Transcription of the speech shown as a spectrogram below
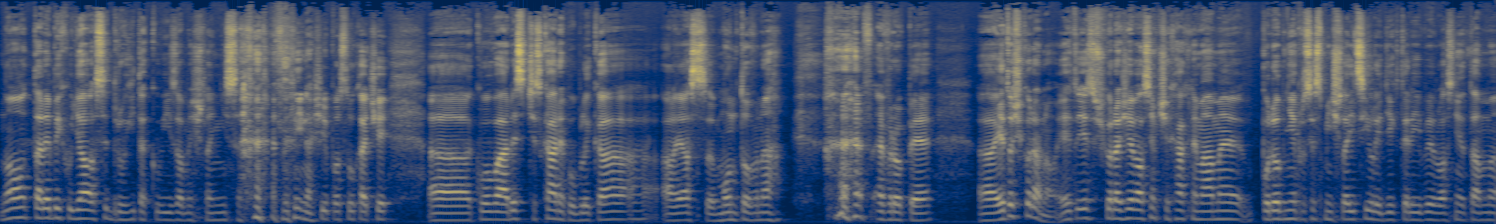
No, tady bych udělal asi druhý takový zamyšlení se, milí naši posluchači. Uh, Quo Vadis Česká republika, alias Montovna v Evropě. Uh, je to škoda, no. Je to, je to škoda, že vlastně v Čechách nemáme podobně prostě smýšlející lidi, který by vlastně tam uh,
